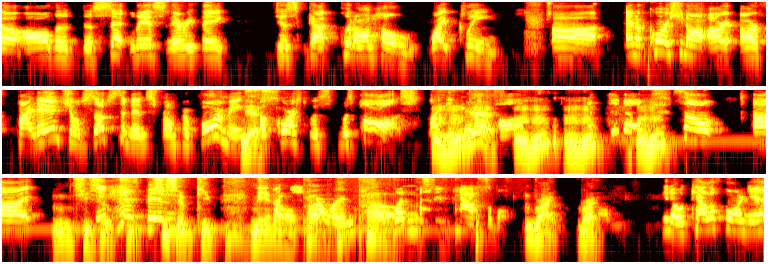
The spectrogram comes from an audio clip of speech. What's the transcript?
uh, all the the set lists and everything, just got put on hold, wiped clean. Uh, and of course, you know, our, our financial substance from performing, Yes. of course, was was paused, like in Mhm, mental yes. pause. hmm hmm You know, Mhm. so uh, She's so has cute. been She's so cute. Man, oh, challenge, pause. but not impossible. Right, right. You know, California,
